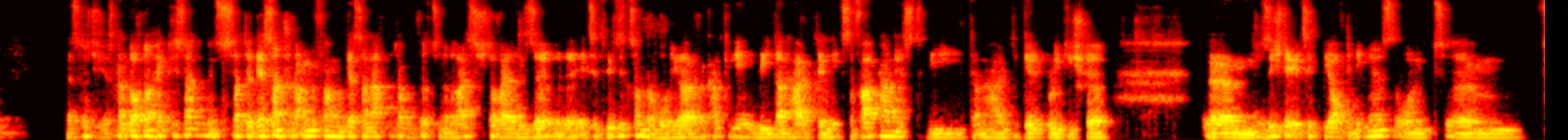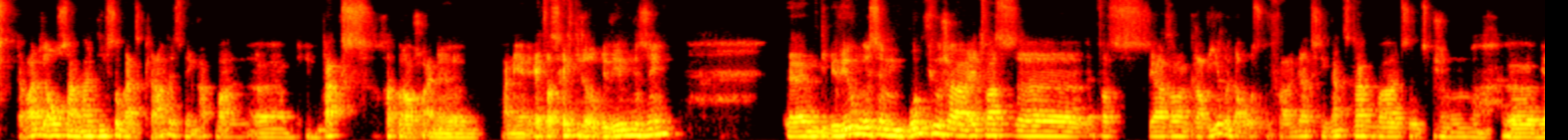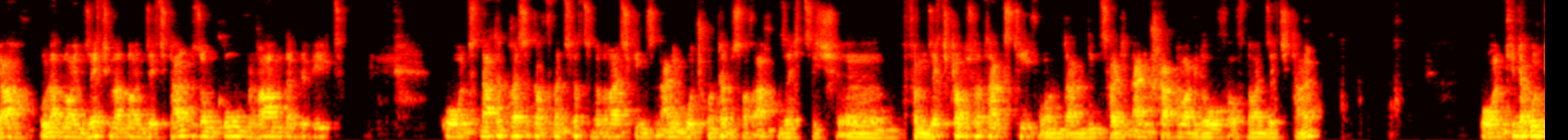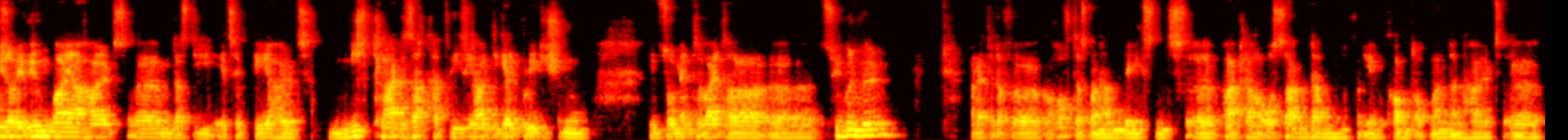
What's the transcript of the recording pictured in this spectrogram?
Das ist richtig. Es kann doch noch hektisch sein. Es hat ja gestern schon angefangen, gestern Nachmittag um 14.30 Uhr, da war ja diese äh, EZB-Sitzung, da wurde ja bekannt gegeben, wie dann halt der nächste Fahrplan ist, wie dann halt die geldpolitische ähm, Sicht der EZB auf die Dinge ist. Und ähm, da waren die Aussagen halt nicht so ganz klar. Deswegen hat man äh, im DAX hat man auch eine, eine etwas heftigere Bewegung gesehen. Ähm, die Bewegung ist im Bundfuture etwas, äh, etwas ja, sagen wir, gravierender ausgefallen. Der hat sich den ganzen Tag über halt so zwischen äh, ja, 169, 169,5 so im groben Rahmen dann bewegt. Und nach der Pressekonferenz 14.30 Uhr ging es in einem Rutsch runter bis auf 68, äh, 65, glaube ich, war Tagstief. Und dann ging es halt in einem Schlag nochmal wieder hoch auf 69,5. Und Hintergrund dieser Bewegung war ja halt, ähm, dass die EZB halt nicht klar gesagt hat, wie sie halt die geldpolitischen Instrumente weiter äh, zügeln will. Man hätte dafür gehofft, dass man dann wenigstens äh, ein paar klare Aussagen dann von ihr bekommt, ob man dann halt äh,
